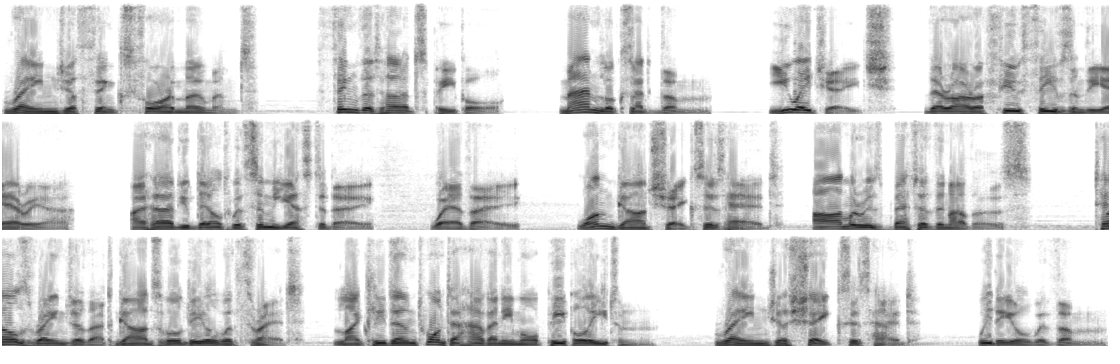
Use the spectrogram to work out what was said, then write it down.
Ranger thinks for a moment. Thing that hurts people. Man looks at them. UHH, there are a few thieves in the area. I heard you dealt with some yesterday. Where they? One guard shakes his head. Armor is better than others. Tells Ranger that guards will deal with threat. Likely don't want to have any more people eaten. Ranger shakes his head. We deal with them.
